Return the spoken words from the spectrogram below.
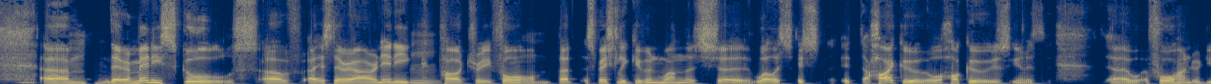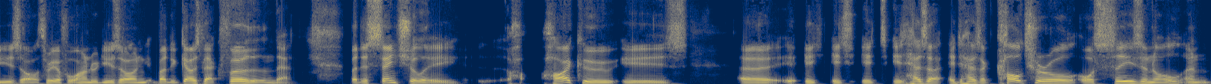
um, there are many schools of, as there are in any mm. poetry form, but especially given one that's uh, well, it's it's it, the haiku or hokku is you know uh, 400 years old, three or 400 years old, but it goes back further than that. But essentially, haiku is uh, it, it, it, it has a it has a cultural or seasonal and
